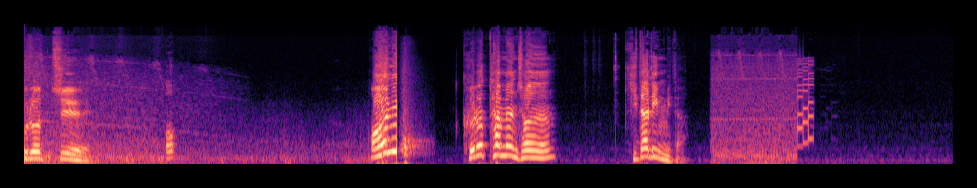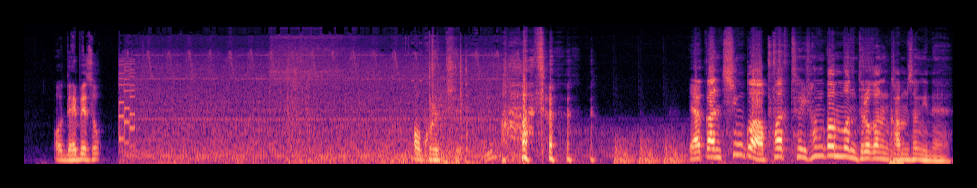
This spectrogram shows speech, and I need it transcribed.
그렇지. 어? 아니! 그렇다면 저는 기다립니다. 어, 네 배속? 어, 그렇지. 약간 친구 아파트 현관문 들어가는 감성이네.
